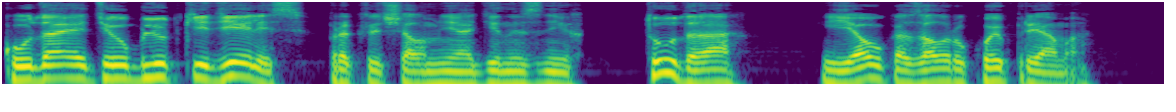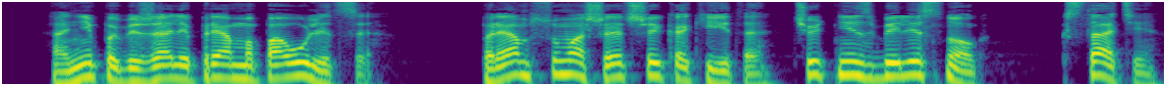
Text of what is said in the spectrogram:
«Куда эти ублюдки делись?» — прокричал мне один из них. «Туда!» — я указал рукой прямо. Они побежали прямо по улице. Прям сумасшедшие какие-то, чуть не сбили с ног. Кстати,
